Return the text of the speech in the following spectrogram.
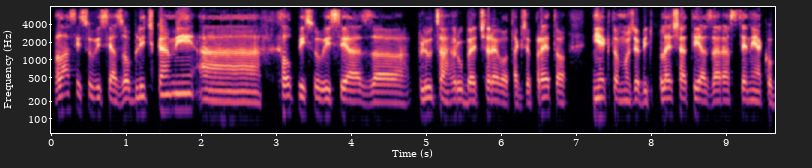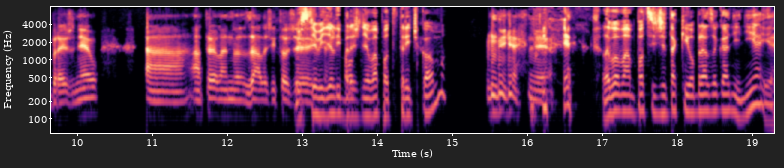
Vlasy súvisia s obličkami a chlpy súvisia z pľúca hrubé črevo, takže preto niekto môže byť plešatý a zarastený ako Brežnev a, a to je len záležitosť, že... Vy ste videli Brežneva pod tričkom? Nie, nie. Lebo mám pocit, že taký obrázok ani nie je.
